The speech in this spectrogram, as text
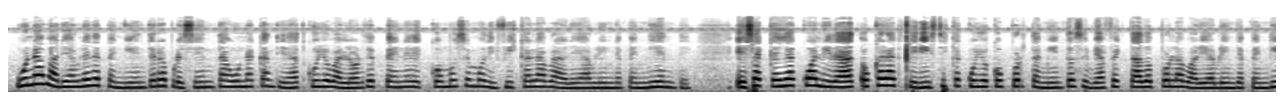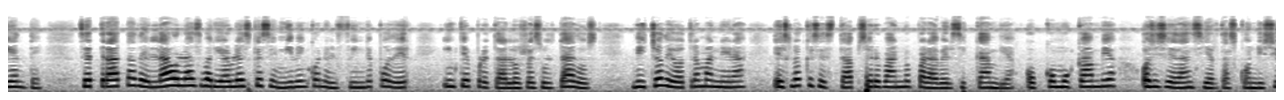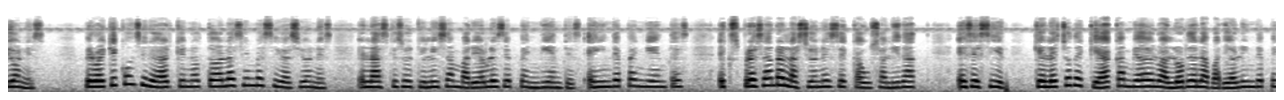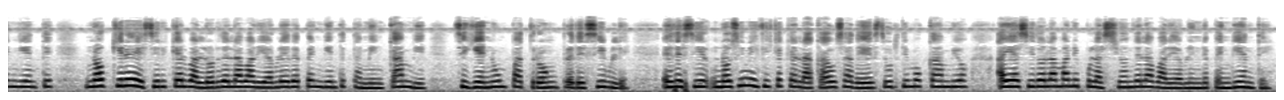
Una variable dependiente representa una cantidad cuyo valor depende de cómo se modifica la variable independiente. Es aquella cualidad o característica cuyo comportamiento se ve afectado por la variable independiente. Se trata de la o las variables que se miden con el fin de poder interpretar los resultados. Dicho de otra manera, es lo que se está observando para ver si cambia o cómo cambia o si se dan ciertas condiciones pero hay que considerar que no todas las investigaciones en las que se utilizan variables dependientes e independientes expresan relaciones de causalidad, es decir, que el hecho de que ha cambiado el valor de la variable independiente no quiere decir que el valor de la variable dependiente también cambie, siguiendo un patrón predecible, es decir, no significa que la causa de este último cambio haya sido la manipulación de la variable independiente.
